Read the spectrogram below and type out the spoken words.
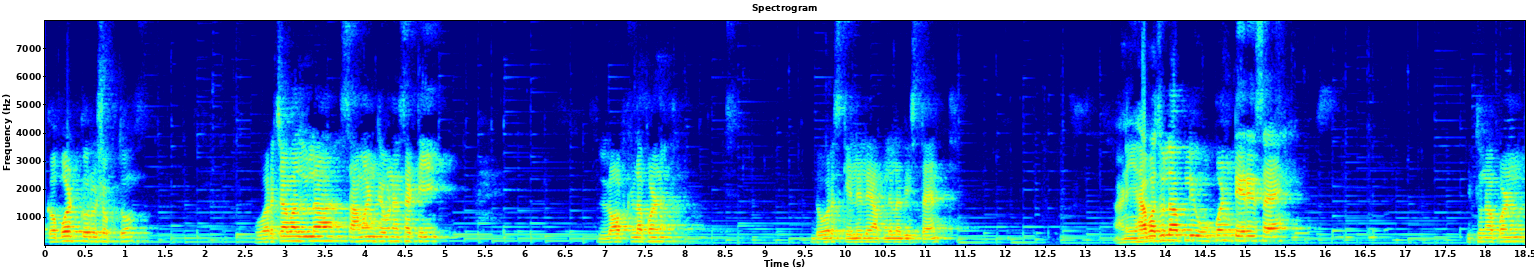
कबट करू शकतो. वरच्या बाजूला सामान ठेवण्यासाठी लॉफ्टला पण डोअर्स केलेले आपल्याला दिसत आहेत आणि ह्या बाजूला आपली ओपन टेरेस आहे. इथून आपण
